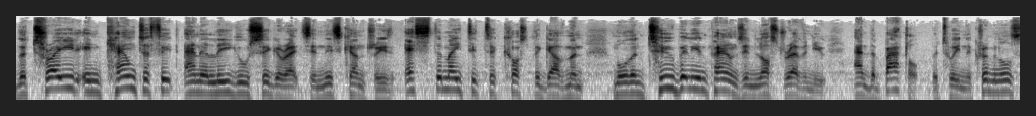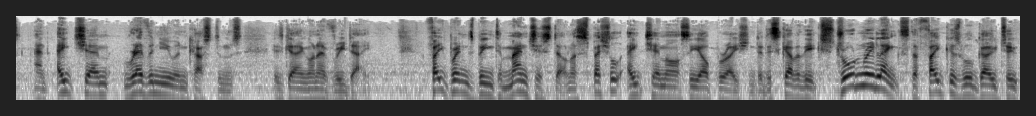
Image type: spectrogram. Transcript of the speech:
The trade in counterfeit and illegal cigarettes in this country is estimated to cost the government more than £2 billion in lost revenue. And the battle between the criminals and HM Revenue and Customs is going on every day. Fake Britain's been to Manchester on a special HMRC operation to discover the extraordinary lengths the fakers will go to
